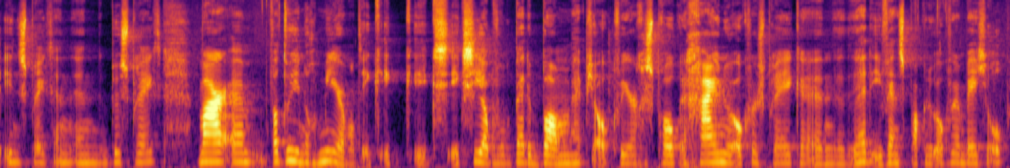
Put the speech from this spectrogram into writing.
inspreekt en, en bespreekt. Maar ehm, wat doe je nog meer? Want ik, ik, ik, ik zie jou bijvoorbeeld bij de BAM heb je ook weer gesproken en ga je nu ook weer spreken. En de events pakken nu ook weer een beetje op.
